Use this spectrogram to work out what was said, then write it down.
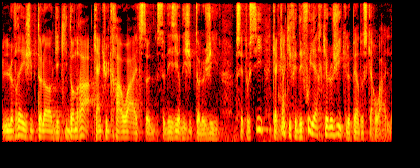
le vrai égyptologue et qui donnera, qui inculquera à Wilde ce, désir d'égyptologie. C'est aussi quelqu'un qui fait des fouilles archéologiques, le père d'Oscar Wilde.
